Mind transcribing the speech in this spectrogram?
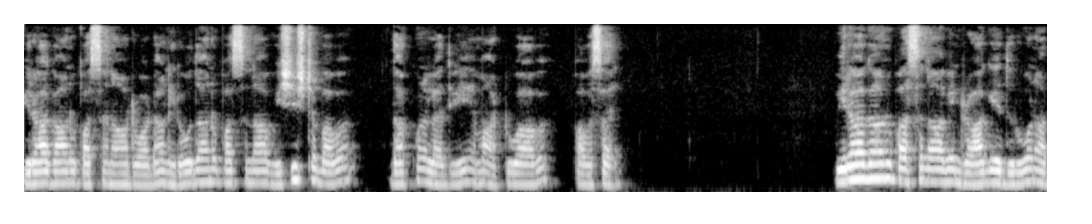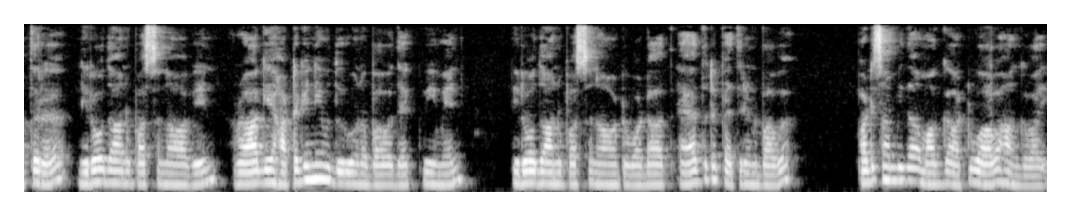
විරාගානුපස්සනාවට වඩා නිරෝධානුපස්සනාව විශිෂ්ට බව දක්වන ලදුවේ එම අටුවාව පවසයි. විරාගානුපස්සනාවෙන් රාගය දුරවන අතර නිරෝධානුපස්සනාවෙන් රාගය හටගැනීම දුරවන බව දැක්වීමෙන් නිරෝධානුපස්සනාවට වඩාත් ඈතට පැතිරෙන බව පටිසම්භිදා මග්ග අටුවාව හංගවයි.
